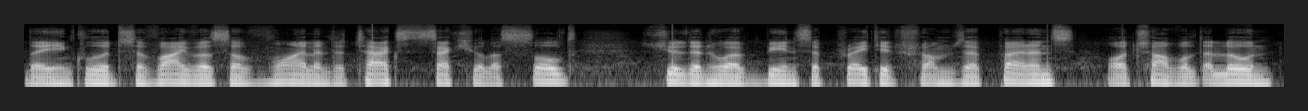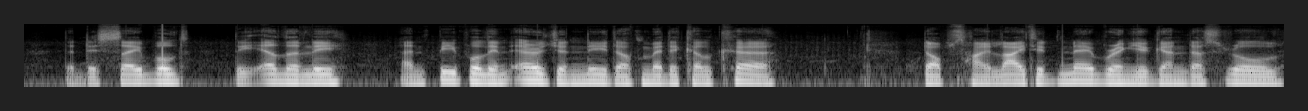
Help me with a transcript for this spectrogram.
They include survivors of violent attacks, sexual assault, children who have been separated from their parents or traveled alone, the disabled, the elderly, and people in urgent need of medical care. Dobbs highlighted neighboring Uganda's role.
